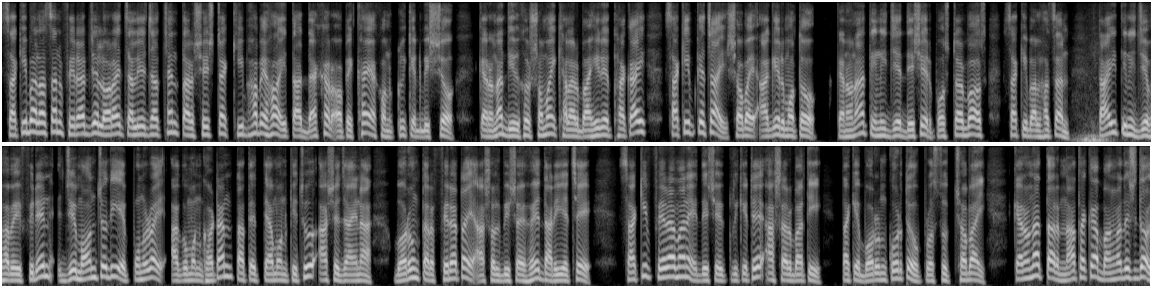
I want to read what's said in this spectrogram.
সাকিব আল হাসান ফেরার যে লড়াই চালিয়ে যাচ্ছেন, তার শেষটা কীভাবে হয় তা দেখার অপেক্ষায় এখন ক্রিকেট বিশ্ব। কেননা দীর্ঘ সময় খেলার বাহিরে থাকায় সাকিবকে চায় সবাই আগের মতো। কেননা তিনি যে দেশের পোস্টার বস সাকিব আল হাসান, তাই তিনি যেভাবে ফিরেন, যে মঞ্চ দিয়ে পুনরায় আগমন ঘটান, তাতে তেমন কিছু আসে যায় না, বরং তার ফেরাটাই আসল বিষয় হয়ে দাঁড়িয়েছে। সাকিব ফেরা মানে দেশের ক্রিকেটে আশার বাতি, তাকে বরণ করতেও প্রস্তুত সবাই, কেননা তার না থাকা বাংলাদেশ দল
